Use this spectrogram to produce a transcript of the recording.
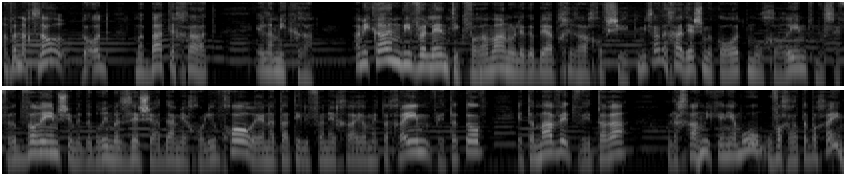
אבל נחזור בעוד מבט אחד אל המקרא. המקרא אמביוולנטי, כבר אמרנו לגבי הבחירה החופשית. מצד אחד יש מקורות מאוחרים, כמו ספר דברים, שמדברים על זה שאדם יכול לבחור, ראה נתתי לפניך היום את החיים ואת הטוב, את המוות ואת הרע, ולאחר מכן יאמרו, ובחרת בחיים.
